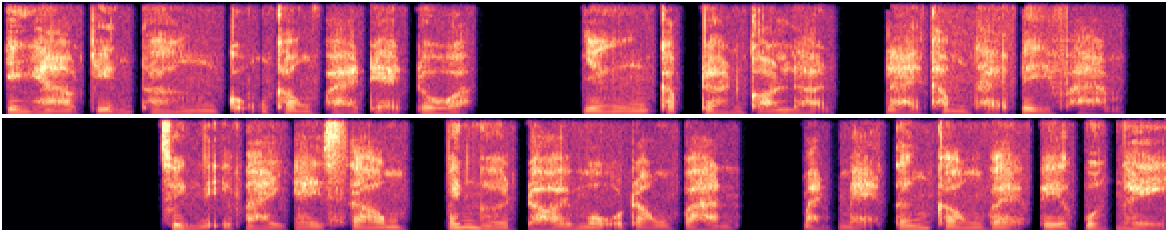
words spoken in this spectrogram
Chiến hào chiến thần cũng không phải để đùa, nhưng cấp trên có lệnh lại không thể vi phạm. Suy nghĩ vài giây xong, mấy người đội mũ rộng vành, mạnh mẽ tấn công về phía quân nghị.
